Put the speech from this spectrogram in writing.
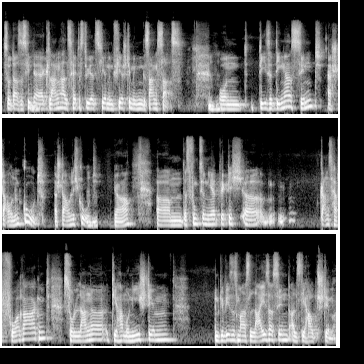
so dass es hinterher klang, als hättest du jetzt hier einen vierstimmigen Gesangssatz. Mhm. Und diese Dinger sind erstaunend gut, erstaunlich gut. Mhm. Ja, ähm, das funktioniert wirklich äh, ganz hervorragend, solange die Harmoniestimmen ein gewisses Maß leiser sind als die Hauptstimme.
